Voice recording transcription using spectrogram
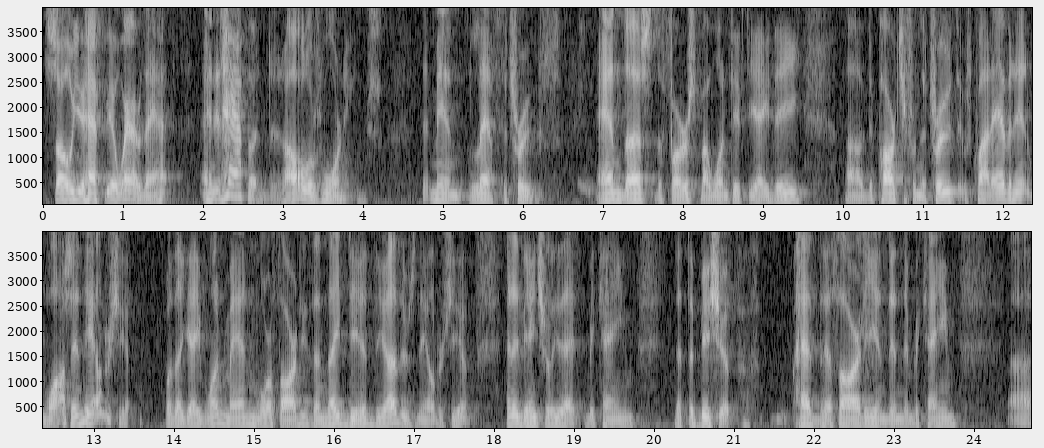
So you have to be aware of that. And it happened, all those warnings, that men left the truth. And thus, the first, by 150 AD, uh, departure from the truth that was quite evident was in the eldership, where they gave one man more authority than they did the others in the eldership. And eventually, that became that the bishop had the authority, and then there became uh,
